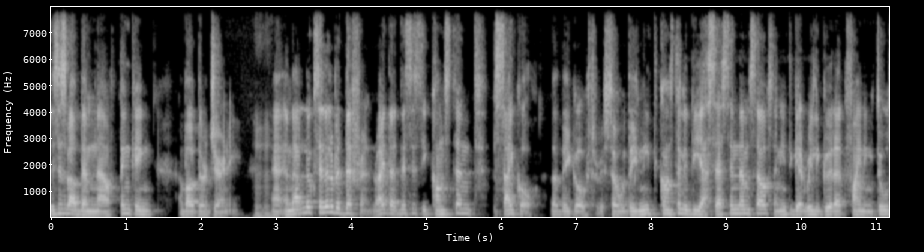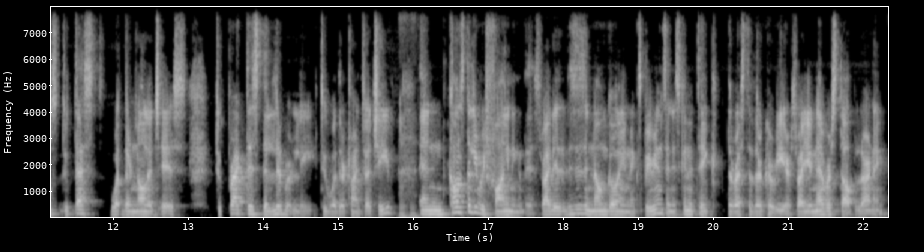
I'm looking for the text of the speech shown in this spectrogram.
this is about them now thinking about their journey. Mm-hmm. And, that looks a little bit different, right? That this is a constant cycle that they go through. So they need to constantly be assessing themselves. They need to get really good at finding tools to test what their knowledge is, to practice deliberately to what they're trying to achieve, mm-hmm. and constantly refining this, right? This is an ongoing experience and it's going to take the rest of their careers, right? You never stop learning.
